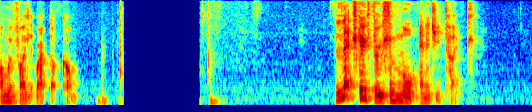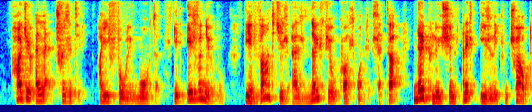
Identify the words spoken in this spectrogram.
on reviseitright.com. Let's go through some more energy types. Hydroelectricity, i.e. falling water. It is renewable the advantages as no fuel cost once it's set up, no pollution, and it's easily controlled.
